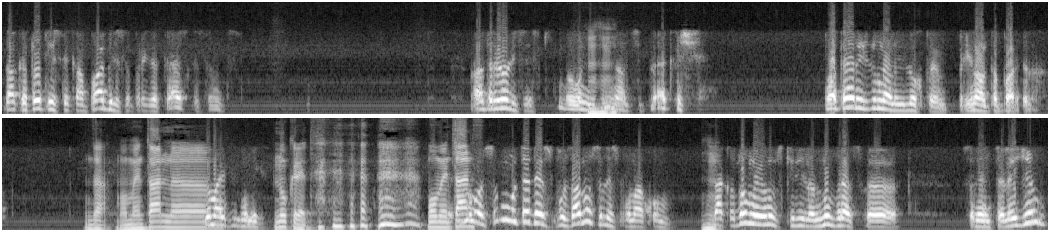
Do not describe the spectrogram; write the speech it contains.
Dacă tot este capabil să pregătească, sunt... Antrenorii se schimbă, unii uh-huh. vin, alții pleacă și... Poate are și dumnealui loc pe, prin altă parte. Da. Da, momentan nu, mai nimic. nu cred. momentan... Nu, sunt multe de spus, dar nu să le spun acum. Hmm. Dacă domnul Ionuț Chirilă nu vrea să, să ne înțelegem,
